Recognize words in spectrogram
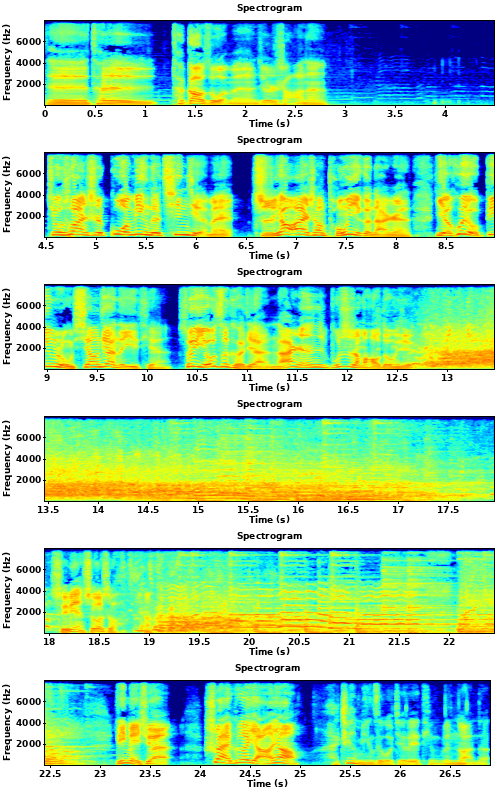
呃，他他告诉我们就是啥呢？就算是过命的亲姐妹，只要爱上同一个男人，也会有兵戎相见的一天。所以由此可见，男人不是什么好东西。随便说说。李美轩，帅哥洋洋，哎，这个名字我觉得也挺温暖的。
